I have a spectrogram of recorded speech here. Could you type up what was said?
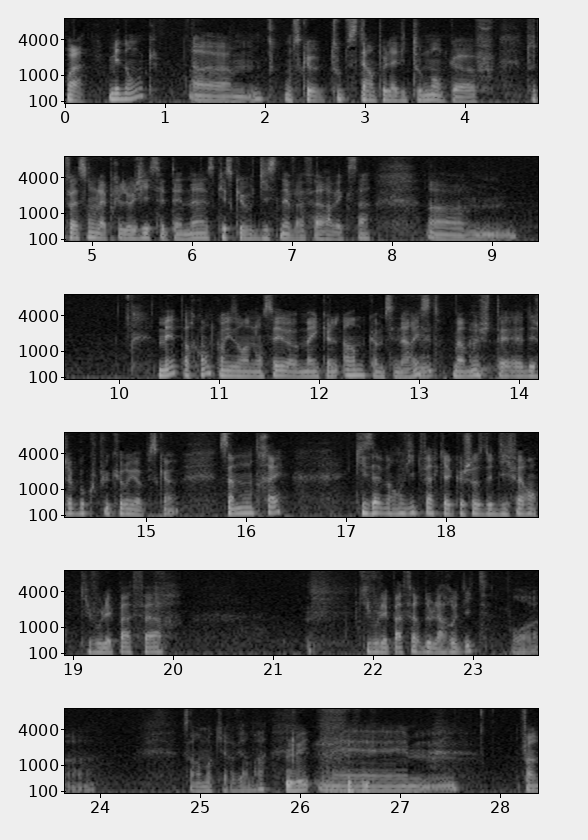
Voilà. Mais donc, euh, parce que c'était un peu l'avis de tout le monde que, de toute façon, la prélogie c'était naze. Qu'est-ce que Disney va faire avec ça? Euh, Mais par contre, quand ils ont annoncé euh, Michael Arndt comme scénariste, bah, moi j'étais déjà beaucoup plus curieux parce que ça montrait qu'ils avaient envie de faire quelque chose de différent, qu'ils voulaient pas faire, qu'ils voulaient pas faire de la redite. Pour, euh, c'est un mot qui reviendra. Oui. Mais enfin,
